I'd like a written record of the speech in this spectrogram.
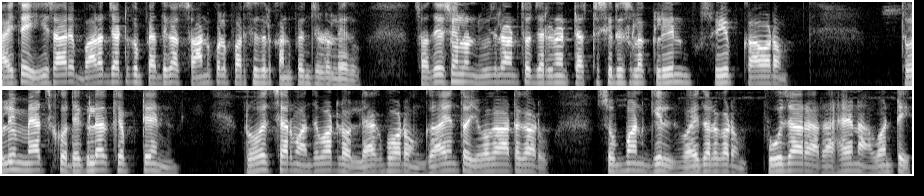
అయితే ఈసారి భారత్ జట్టుకు పెద్దగా సానుకూల పరిస్థితులు కనిపించడం లేదు. స్వదేశంలో న్యూజిలాండ్తో జరిగిన టెస్ట్ సిరీస్లో క్లీన్ స్వీప్ కావడం తొలి మ్యాచ్కు రెగ్యులర్ కెప్టెన్ రోహిత్ శర్మ అందుబాటులో లేకపోవడం గాయంతో యువ ఆటగాడు శుభ్మన్ గిల్ వైదొలగడం పూజారా రహేనా వంటి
